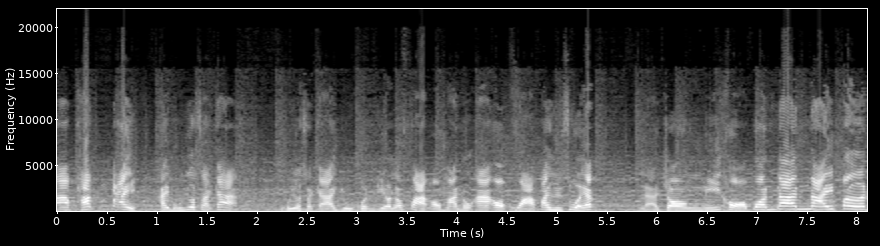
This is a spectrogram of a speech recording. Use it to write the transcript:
อาพักไป ให้บุโยซาก้าบุโยซาก้าอยู่คนเดียวแล้วฝากออกมาโนอาออกขวาไปสวยๆครับแล้วจองนี้ขอบอลด้านในเปิด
